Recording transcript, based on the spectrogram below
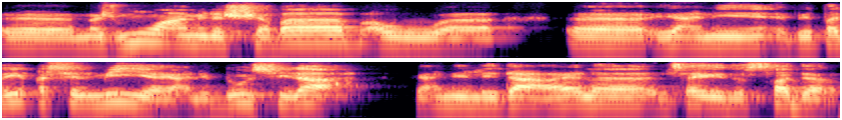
لمجموعه من الشباب أو يعني بطريقة سلمية يعني بدون سلاح يعني اللي دعا إلى السيد الصدر.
